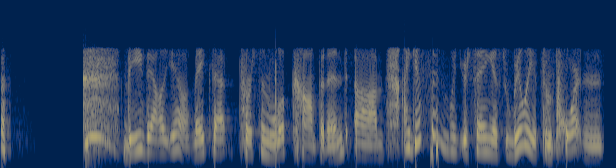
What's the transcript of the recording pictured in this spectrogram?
be value, yeah, make that person look competent. Um, I guess then what you're saying is really it's important.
